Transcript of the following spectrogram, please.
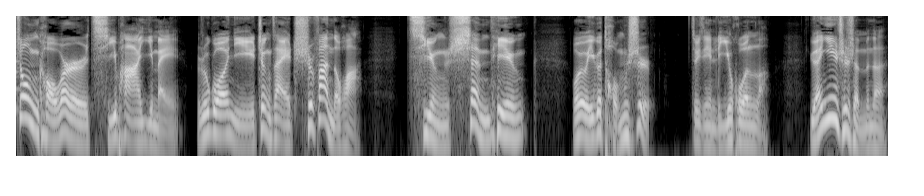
重口味奇葩一枚，如果你正在吃饭的话。请慎听，我有一个同事，最近离婚了，原因是什么呢？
